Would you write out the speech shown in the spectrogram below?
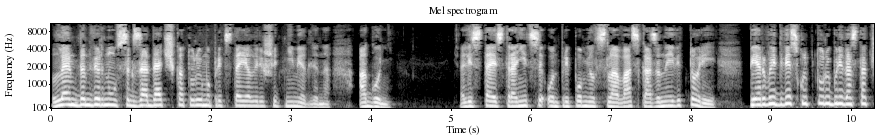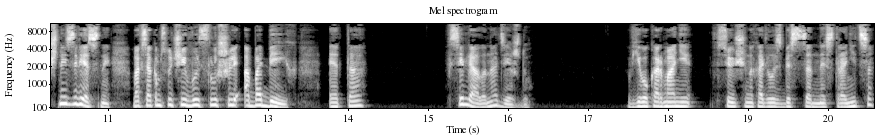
Лэндон вернулся к задаче, которую ему предстояло решить немедленно — огонь. Листая страницы, он припомнил слова, сказанные Викторией. Первые две скульптуры были достаточно известны, во всяком случае вы слышали об обеих. Это вселяло надежду. В его кармане все еще находилась бесценная страница,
